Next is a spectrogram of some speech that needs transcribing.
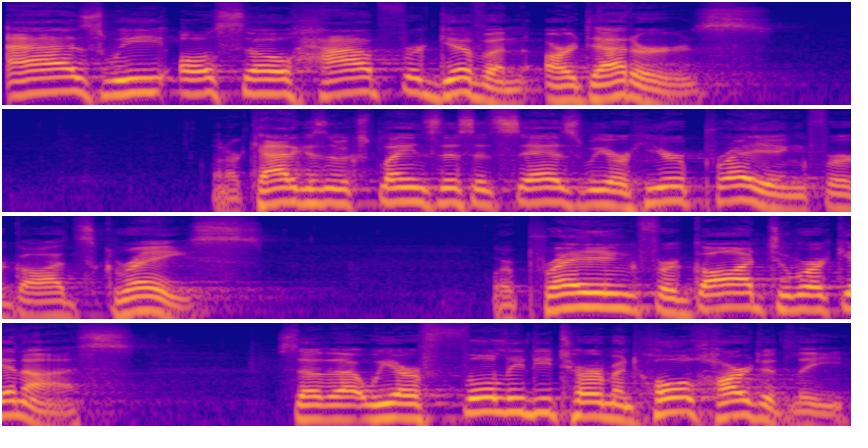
as we also have forgiven our debtors. When our catechism explains this, it says we are here praying for God's grace. We're praying for God to work in us so that we are fully determined, wholeheartedly,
